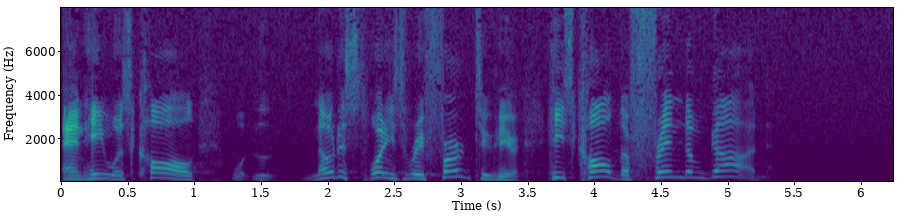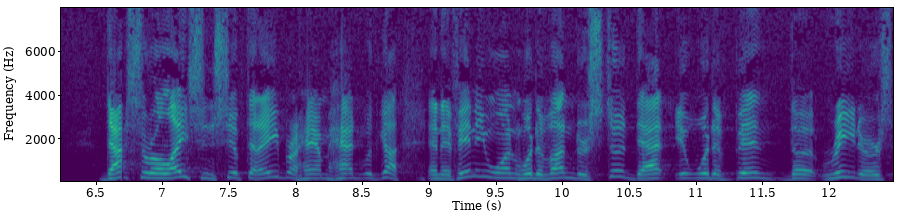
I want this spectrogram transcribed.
And he was called, Notice what he's referred to here. He's called the friend of God. That's the relationship that Abraham had with God. And if anyone would have understood that, it would have been the readers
